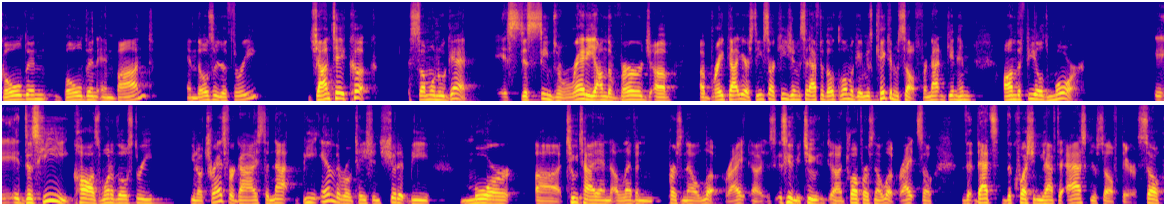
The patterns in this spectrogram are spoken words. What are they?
Golden, Bolden, and Bond? And those are your three? Johntay Cook, someone who, again, it just seems ready on the verge of a breakout year. Steve Sarkisian said after the Oklahoma game, he was kicking himself for not getting him on the field more. It, does he cause one of those three, you know, transfer guys to not be in the rotation? Should it be more uh, two tight end, 11 personnel look, right? Uh, excuse me, two, uh, 12 personnel look, right? So th- that's the question you have to ask yourself there. So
